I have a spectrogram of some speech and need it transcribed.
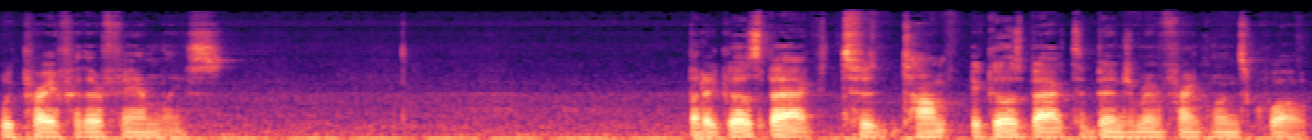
We pray for their families. But it goes back to Tom it goes back to Benjamin Franklin's quote.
